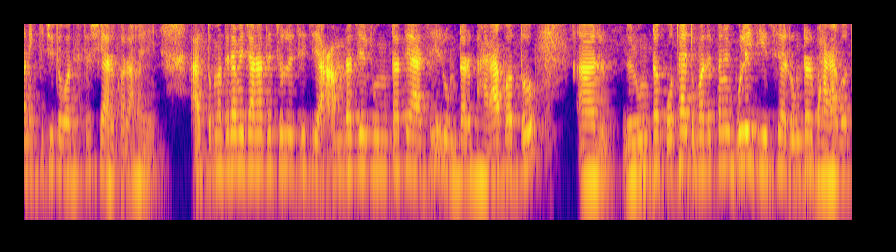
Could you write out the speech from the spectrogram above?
অনেক কিছুই তোমাদের সাথে শেয়ার করা হয়নি। আজ তোমাদের আমি জানাতে চলেছি যে আমরা যে রুমটাতে আছি রুমটার ভাড়া কত? আর রুমটা কোথায় তোমাদের তো আমি বলেই দিয়েছি, আর রুমটার ভাড়া কত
